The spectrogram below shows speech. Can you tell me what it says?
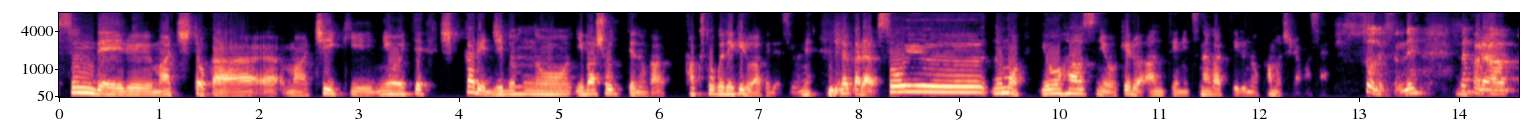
住んでいる町とか、まあ、地域において、しっかり自分の居場所っていうのが獲得できるわけですよね。だから、そういうのも、4ハウスにおける安定につながっているのかもしれません。そうですね。だから、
